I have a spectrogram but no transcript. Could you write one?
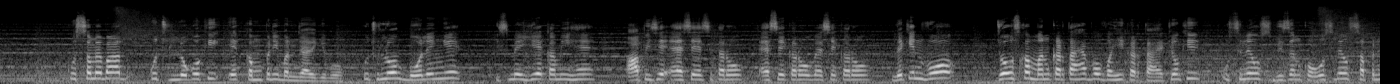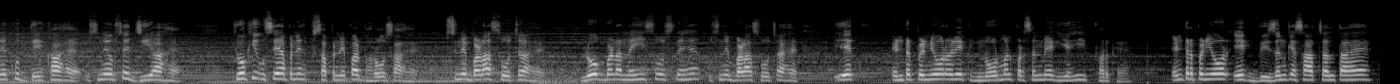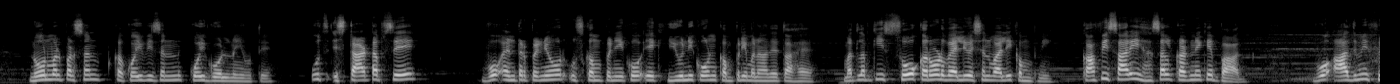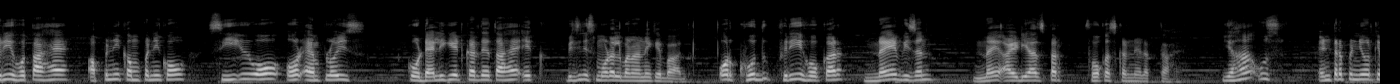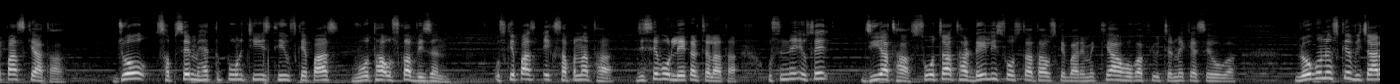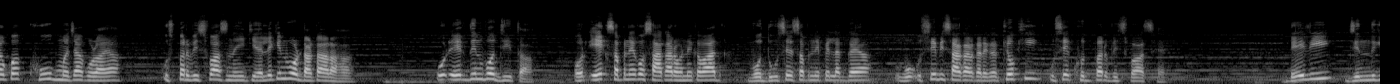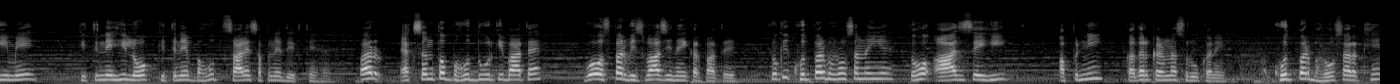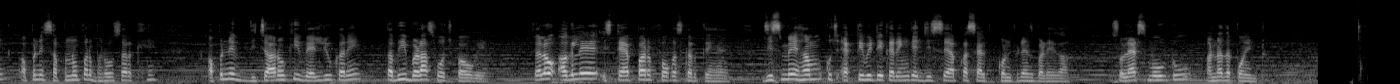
कुछ समय बाद कुछ लोगों की एक कंपनी बन जाएगी वो। कुछ लोग बोलेंगे इसमें ये कमी है, आप इसे ऐसे ऐसे करो ऐसे करो, वैसे करो। लेकिन वो, जो उसका मन करता है, वो वही करता है, क्योंकि उसने उस विज़न को, उसने उस सपने को देखा है, उसने उसे जिया है, क्योंकि उसे अपने सपने पर भरोसा है। उसने बड़ा सोचा है। लोग बड़ा नहीं सोचते हैं, उसने बड़ा सोचा है। एक एंटरप्रेन्योर और एक नॉर्मल पर्सन में एक यही फ़र्क है। एंटरप्रेन्योर एक विज़न के साथ चलता है नॉर्मल पर्सन का कोई विज़न कोई गोल नहीं होते। उस स्टार्टअप से वो एंटरप्रेन्योर उस कंपनी को एक यूनिकॉर्न कंपनी बना देता है। मतलब कि 100 करोड़ वैल्यूएशन वाली कंपनी काफ़ी सारी हसल करने के बाद वो आदमी फ्री होता है, अपनी कंपनी को सीईओ और एम्प्लॉयज़ को डेलीगेट कर देता है एक बिज़नेस मॉडल बनाने के बाद और खुद फ्री होकर नए विज़न नए आइडियाज़ पर फोकस करने लगता है। यहाँ उस एंटरप्रेन्योर के पास क्या था? जो सबसे महत्वपूर्ण चीज़ थी उसके पास वो था उसका विज़न उसके पास एक सपना था, जिसे वो लेकर चला था। उसने उसे जिया था, सोचा था, डेली सोचता था उसके बारे में, क्या होगा फ्यूचर में, कैसे होगा। लोगों ने उसके विचारों का खूब मज़ाक उड़ाया, उस पर विश्वास नहीं किया, लेकिन वो डटा रहा। और एक दिन वो जीता, और एक सपने को साकार होने के बाद वो दूसरे सपने पे लग गया, वो उसे भी साकार करेगा, क्योंकि उसे खुद पर विश्वास है। डेली ज़िंदगी में कितने ही लोग कितने बहुत सारे सपने देखते हैं, पर एक्शन तो बहुत दूर की बात है वो उस पर विश्वास ही नहीं कर पाते, क्योंकि खुद पर भरोसा नहीं है तो आज से ही अपनी कदर करना शुरू करें। खुद पर भरोसा रखें, अपने सपनों पर भरोसा रखें, अपने विचारों की वैल्यू करें, तभी बड़ा सोच पाओगे। चलो, अगले स्टेप पर फोकस करते हैं, जिसमें हम कुछ एक्टिविटी करेंगे जिससे आपका सेल्फ कॉन्फिडेंस बढ़ेगा। So let's move to another point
